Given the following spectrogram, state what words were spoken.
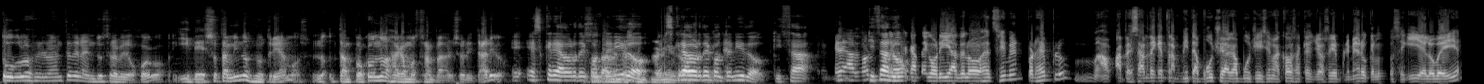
todos los relevantes de la industria del videojuego. Y de eso también nos nutríamos. No- tampoco nos hagamos trampas al solitario. ¿E- ¿Es creador de Eso también es contenido? ¿Es creador de contenido? Quizá. creador Quizá no. la categoría de los streamers, por ejemplo, a pesar de que transmita mucho y haga muchísimas cosas, que yo soy el primero que lo seguía y lo veía,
